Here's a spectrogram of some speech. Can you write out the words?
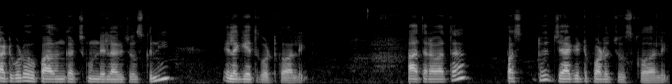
అటు కూడా ఒక పాదం ఖర్చుకు ఇలాగ చూసుకుని ఇలా గీత కొట్టుకోవాలి. ఆ తర్వాత ఫస్ట్ జాకెట్ పొడవు చూసుకోవాలి.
